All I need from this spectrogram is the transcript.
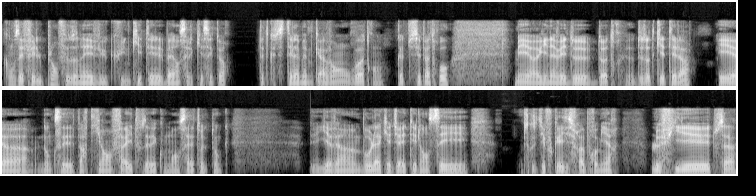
quand vous avez fait le plan, vous en avez vu qu'une qui était bah, dans celle qui est secteur. Peut-être que c'était la même qu'avant ou autre. En tout cas, tu sais pas trop. Mais euh, il y en avait deux d'autres, deux autres qui étaient là. Et euh, donc c'est parti en fight. Vous avez commencé à truc. Donc il y avait un bola qui a déjà été lancé parce que étiez focalisé sur la première. Le filet, tout ça.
